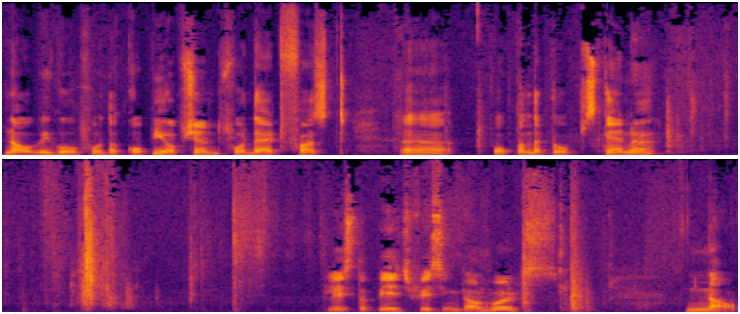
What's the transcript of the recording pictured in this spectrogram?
Now we go for the copy option. For that first uh, open the top scanner. Place the page facing downwards. Now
